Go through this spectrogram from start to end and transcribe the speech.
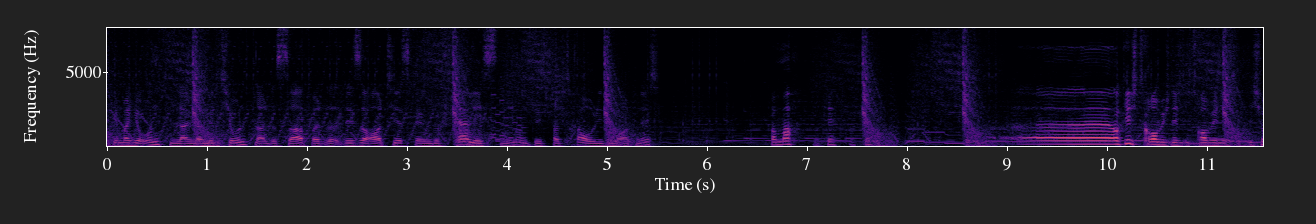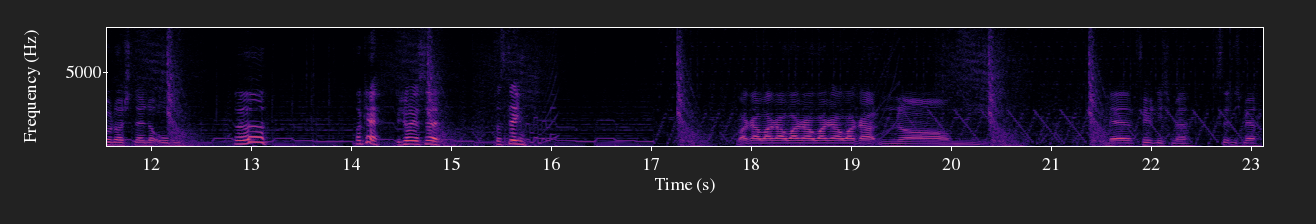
Ich gehe mal hier unten lang, damit ich hier unten alles habe, weil dieser Ort hier ist mir am gefährlichsten und ich vertraue diesem Ort nicht. Komm, mach. Okay, okay. Äh, okay, ich traue mich nicht. Ich traue mich nicht. Ich hole euch schnell da oben. Äh, okay, ich hole jetzt schnell. Das Ding. Wagga, wagga, wagga, wagga, wagga. No. Mehr fehlt nicht mehr. Fehlt nicht mehr.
